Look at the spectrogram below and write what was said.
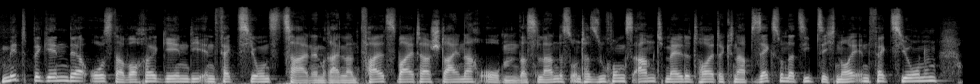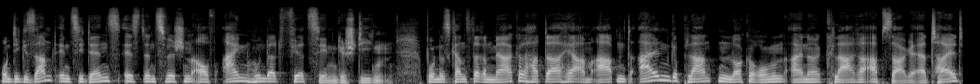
Mit Beginn der Osterwoche gehen die Infektionszahlen in Rheinland-Pfalz weiter steil nach oben. Das Landesuntersuchungsamt meldet heute knapp 670 Neuinfektionen und die Gesamtinzidenz ist inzwischen auf 114 gestiegen. Bundeskanzlerin Merkel hat daher am Abend allen geplanten Lockerungen eine klare Absage erteilt.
